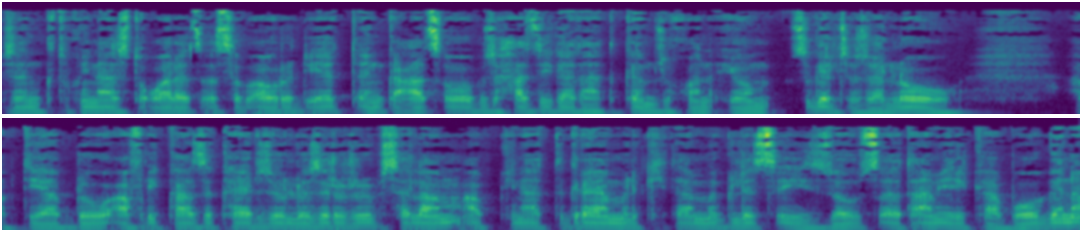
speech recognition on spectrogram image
ብሰንኪ እቲ ኲናት ዝተቋረፀ ሰብኣዊ ረድኤት ጠንቂ ዓፀቦ ብዙሓት ዜጋታት ከምዝኾነ እዮም ዝገልፁ ዘለዉ። ኣብቲ ኣብ ደቡብ ኣፍሪካ ዝካየድ ዘሎ ዝርርብ ሰላም ኣብ ኲናት ትግራይ ኣመልኪታ መግለፂ ዘውፀእት ኣሜሪካ ብወገና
